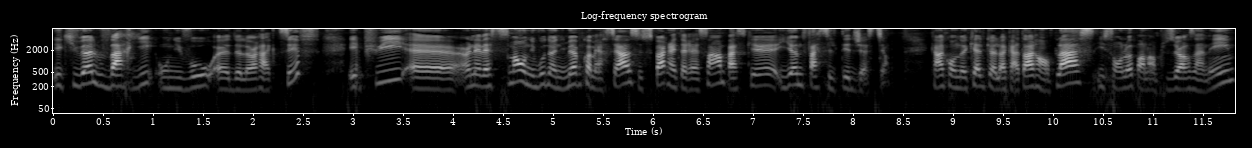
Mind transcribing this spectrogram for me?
et qui veulent varier au niveau euh, de leurs actifs. Et puis, un investissement au niveau d'un immeuble commercial, c'est super intéressant parce qu'il y a une facilité de gestion. Quand on a quelques locataires en place, ils sont là pendant plusieurs années.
